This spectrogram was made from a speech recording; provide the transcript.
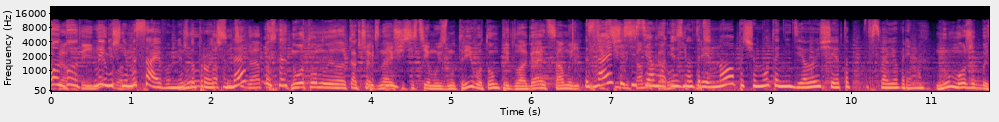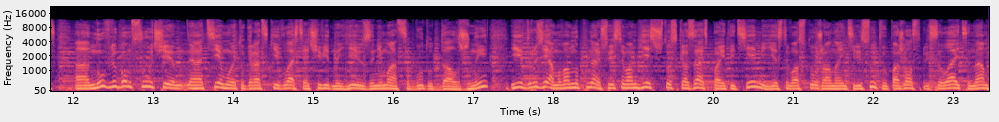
Он был и не нынешним было. Исаевым, между Ну, по прочим, сути, да? по сути. Ну вот он, э, как человек, знающий систему изнутри, вот он предлагает самый Знающий самый систему короткий изнутри, путь. но почему-то не делающий это в свое время. Ну, может быть. А, ну, в любом случае, а, тему эту городские власти, очевидно, ею заниматься будут должны. И, друзья, мы вам напоминаем, что если вам есть что сказать по этой теме, если вас тоже она интересует, вы, пожалуйста, присылайте нам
